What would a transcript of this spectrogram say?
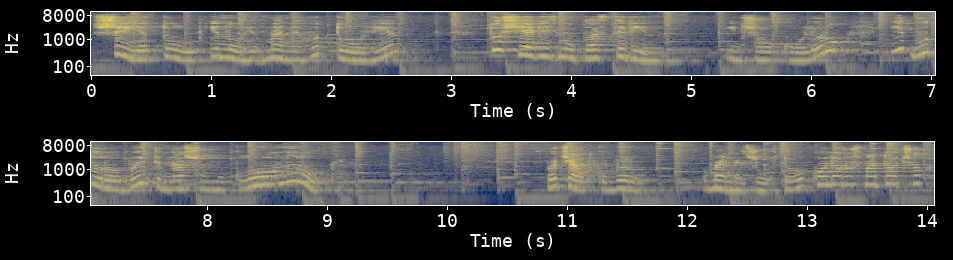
Шия, тулуб і ноги в мене готові. Тож я візьму пластилін іншого кольору і буду робити нашому клоуну руки. Спочатку беру у мене з жовтого кольору шматочок,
